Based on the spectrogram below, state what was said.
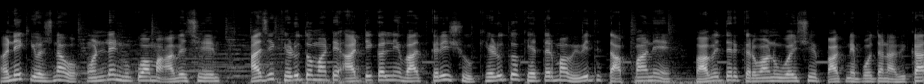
અનેક યોજનાઓ ઓનલાઈન મૂકવામાં આવે છે. આજે ખેડૂતો માટે આર્ટિકલની વાત કરીશું. ખેડૂતો ખેતરમાં વિવિધ તાપમાને વાવેતર કરવાનું હોય છે. પાકને પોતાના વિકાસ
